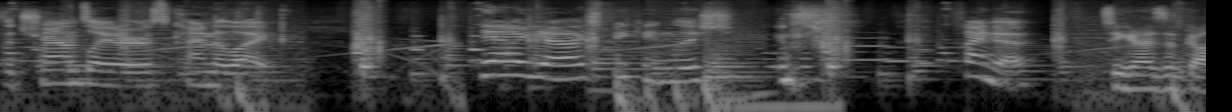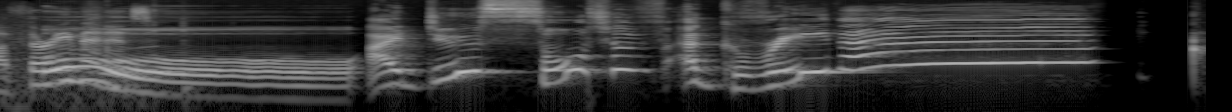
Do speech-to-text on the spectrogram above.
The translator is kind of like, yeah, yeah, I speak English. kind of. So you guys have got 30 minutes. Oh, I do sort of agree there.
